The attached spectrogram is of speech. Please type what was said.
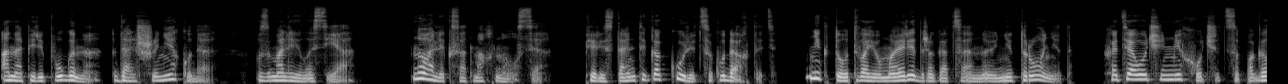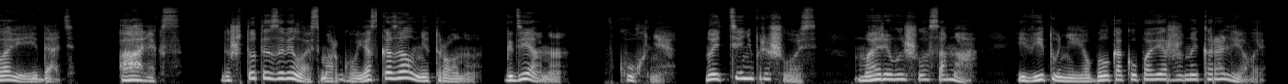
Она перепугана, дальше некуда. Взмолилась я. Но Алекс отмахнулся. Перестань ты как курица кудахтать. Никто твою Мэри драгоценную не тронет. Хотя очень мне хочется по голове ей дать. Алекс, да что ты завелась, Марго? Я сказал, не трону. Где она? В кухне. Но идти не пришлось. Мэри вышла сама, и вид у нее был как у поверженной королевы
